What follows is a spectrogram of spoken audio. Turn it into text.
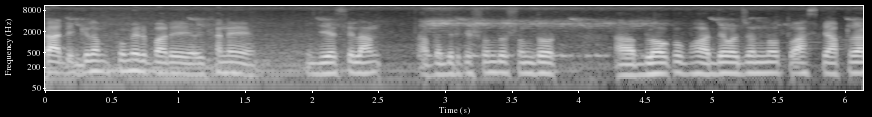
কাটিগ্রাম কুমের পাড়ে ওইখানে গিয়েছিলাম আপনাদেরকে সুন্দর সুন্দর ব্লগ উপহার দেওয়ার জন্য। তো আজকে আপনারা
